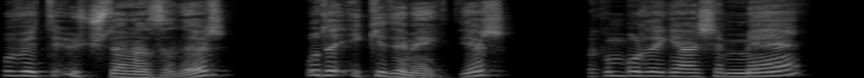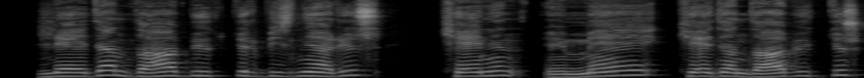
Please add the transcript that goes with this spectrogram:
Kuvveti 3'ten azalır. Bu da 2 demektir. Bakın burada gençler M L'den daha büyüktür. Biz ne arıyoruz? K'nin e, M K'den daha büyüktür.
